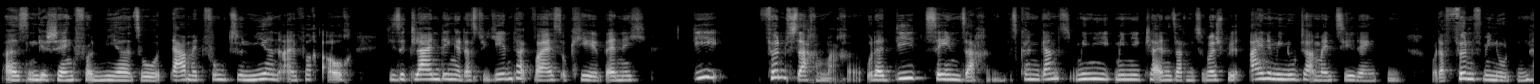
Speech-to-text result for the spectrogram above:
Das ist ein Geschenk von mir. So damit funktionieren einfach auch diese kleinen Dinge, dass du jeden Tag weißt, okay, wenn ich die fünf Sachen mache oder die zehn Sachen, das können ganz mini, mini kleine Sachen, zum Beispiel eine Minute an mein Ziel denken oder fünf Minuten,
